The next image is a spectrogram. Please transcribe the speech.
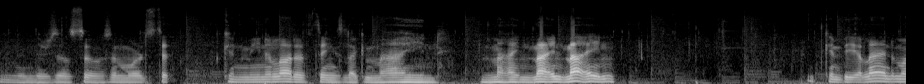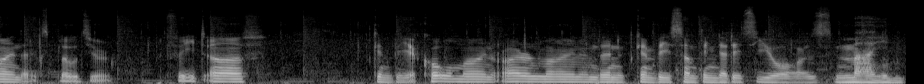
And then there's also some words that can mean a lot of things like mine. Mine, mine, mine. It can be a landmine that explodes your feet off. It can be a coal mine or iron mine, and then it can be something that is yours. Mine.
